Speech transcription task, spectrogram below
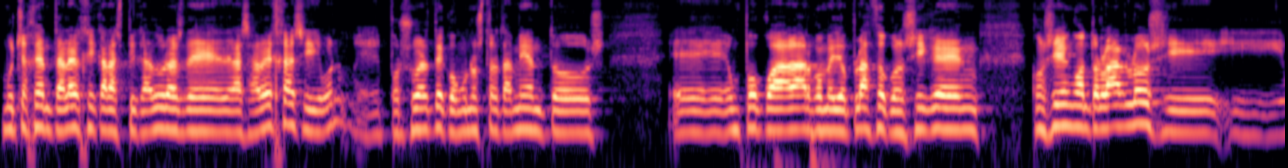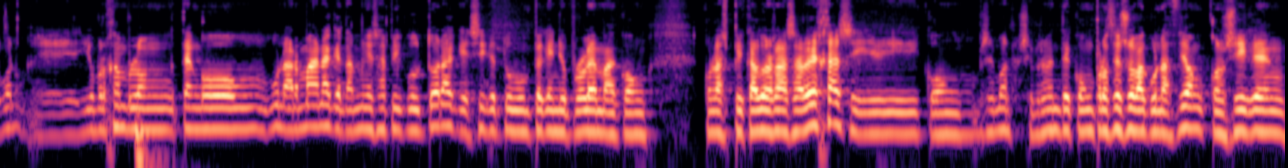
mucha gente alérgica a las picaduras de, las abejas y bueno, eh, por suerte con unos tratamientos eh, un poco a largo medio plazo consiguen consiguen controlarlos y, y, bueno eh, yo por ejemplo en- tengo un- una hermana que también es apicultora que sí que tuvo un pequeño problema con, con las picaduras de las abejas y con bueno simplemente con un proceso de vacunación consiguen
